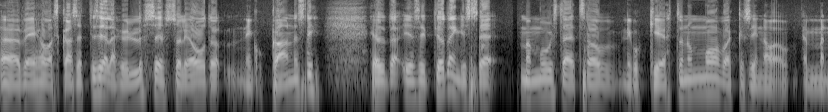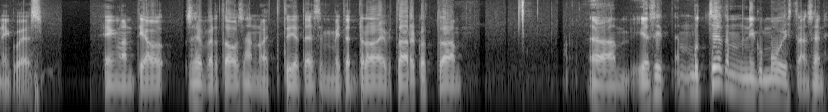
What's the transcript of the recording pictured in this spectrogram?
VHS-kasetti siellä hyllyssä, jossa oli outo niin kuin kansi. Ja, tota, ja sitten jotenkin se, mä muistan, että se on niin kuin kiehtonut mua, vaikka siinä on, en mä niin kuin edes englantia sen verran osannut, että tietäisin, mitä drive tarkoittaa. Um, ja sit, mutta sieltä niinku muistan sen.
